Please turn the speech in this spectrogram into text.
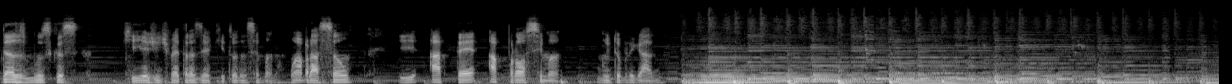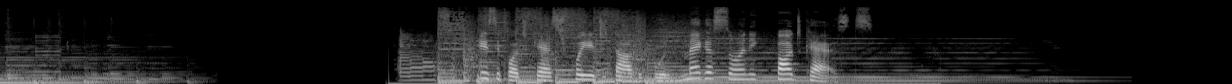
das músicas que a gente vai trazer aqui toda semana. Um abração e até a próxima. Muito obrigado. Esse podcast foi editado por Megasonic Podcasts.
